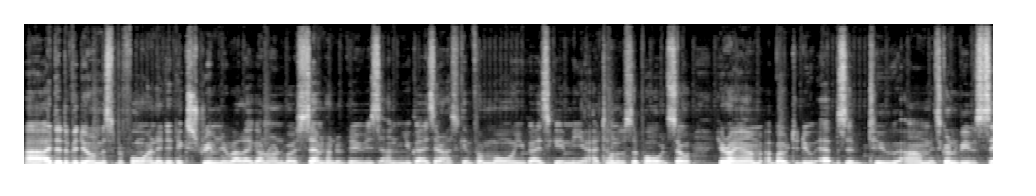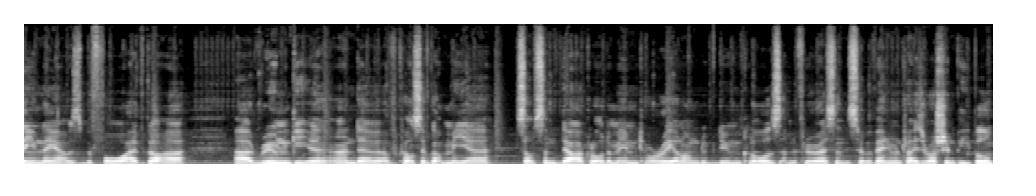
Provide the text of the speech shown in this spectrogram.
Uh, I did a video on this before and I did extremely well, I got around about 700 views and you guys are asking for more, you guys gave me a ton of support so here I am about to do episode 2, um, it's going to be the same layout as before, I've got a uh, rune gear, and uh, of course I've got me uh, self some Dark Lord in my inventory along with Doom Claws and Fluorescence, so if anyone tries rushing people,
